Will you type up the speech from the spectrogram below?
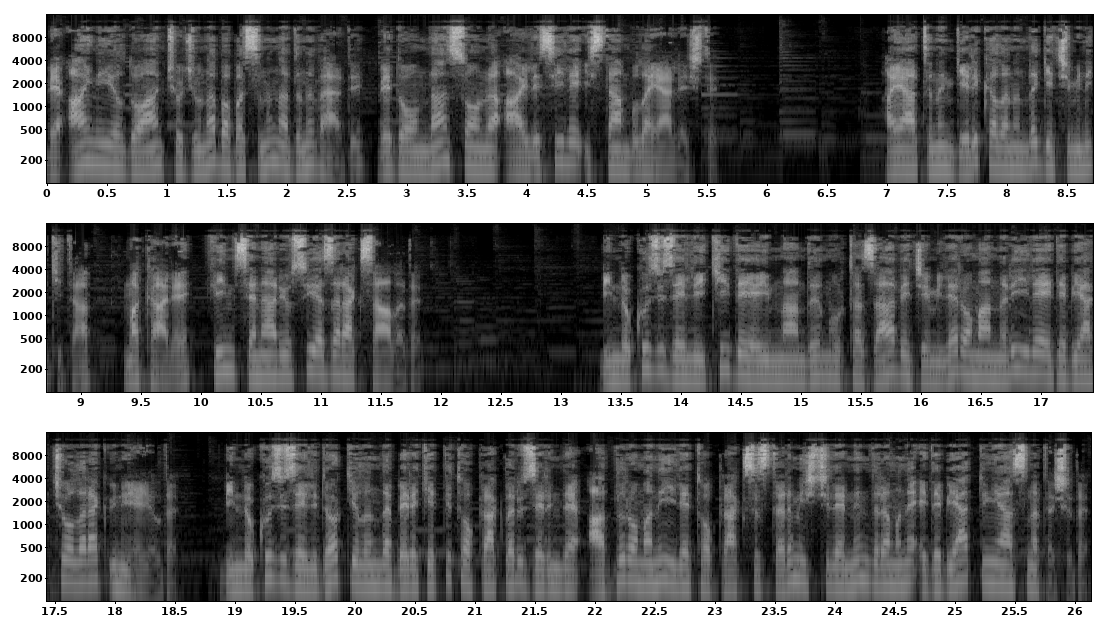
ve aynı yıl doğan çocuğuna babasının adını verdi ve doğumdan sonra ailesiyle İstanbul'a yerleşti. Hayatının geri kalanında geçimini kitap, makale, film senaryosu yazarak sağladı. 1952'de yayımlandığı Murtaza ve Cemile romanları ile edebiyatçı olarak üne yayıldı. 1954 yılında Bereketli Topraklar Üzerinde adlı romanı ile topraksız tarım işçilerinin dramını edebiyat dünyasına taşıdı.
